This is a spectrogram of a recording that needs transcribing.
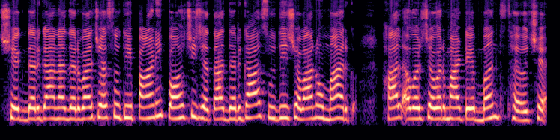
શેખ દરગાહના દરવાજા સુધી પાણી પહોંચી જતા દરગાહ સુધી જવાનો માર્ગ હાલ અવરજવર માટે બંધ થયો છે.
